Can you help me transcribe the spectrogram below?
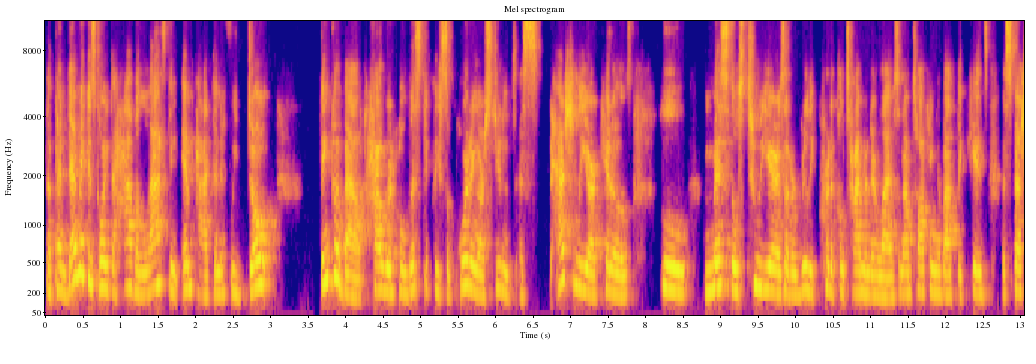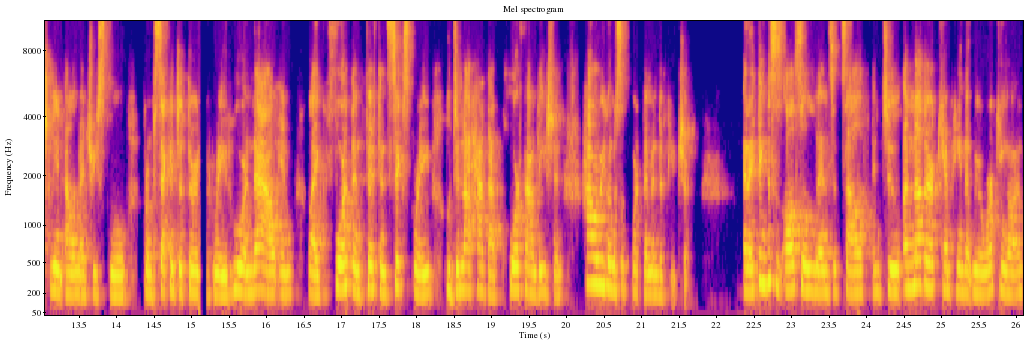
the pandemic is going to have a lasting impact. And if we don't think about how we're holistically supporting our students, especially our kiddos who miss those two years at a really critical time in their lives. And I'm talking about the kids, especially in elementary school from second to third grade, who are now in like fourth and fifth and sixth grade, who did not have that core foundation. How are we going to support them in the future? And I think this is also lends itself into another campaign that we are working on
